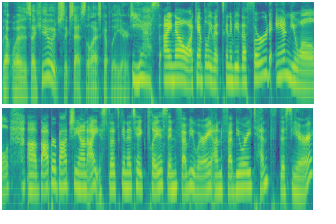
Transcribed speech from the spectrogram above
that was a huge success the last couple of years. Yes, I know. I can't believe it. It's going to be the third annual uh, Bobber Bocce on Ice that's going to take place in February on February 10th this year.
